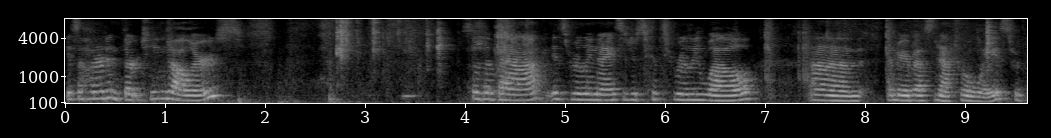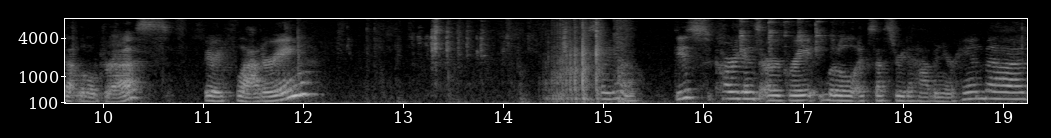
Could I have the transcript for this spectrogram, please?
It's $113. So the back is really nice. It just hits really well. Um, Beth's natural waist with that little dress. Very flattering. So yeah, these cardigans are a great little accessory to have in your handbag.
